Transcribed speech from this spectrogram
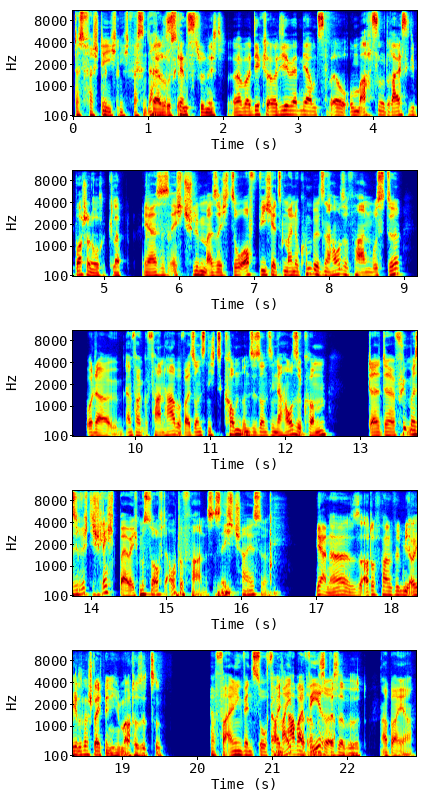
Das verstehe ich nicht. Was sind Ja, das kennst du nicht. Aber dir, bei dir werden ja um, zwei- um 18.30 Uhr die Boschern hochgeklappt. Ja, es ist echt schlimm. Also ich so oft, wie ich jetzt meine Kumpels nach Hause fahren musste oder einfach gefahren habe, weil sonst nichts kommt und sie sonst nicht nach Hause kommen, da, da fühlt man sich richtig schlecht bei, aber ich muss so oft Auto fahren. Das ist echt scheiße. Ja, ne, das Autofahren fühlt mich auch jedes Mal schlecht, wenn ich im Auto sitze. Ja, vor allen Dingen, wenn es so Aber vermeidbar wäre. besser wird. Aber ja,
